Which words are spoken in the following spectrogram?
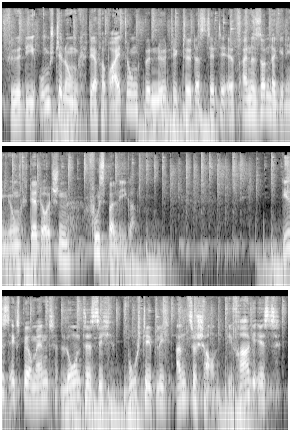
Für die Umstellung der Verbreitung benötigte das ZDF eine Sondergenehmigung der Deutschen Fußballliga. Dieses Experiment lohnt es sich buchstäblich anzuschauen. Die Frage ist,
